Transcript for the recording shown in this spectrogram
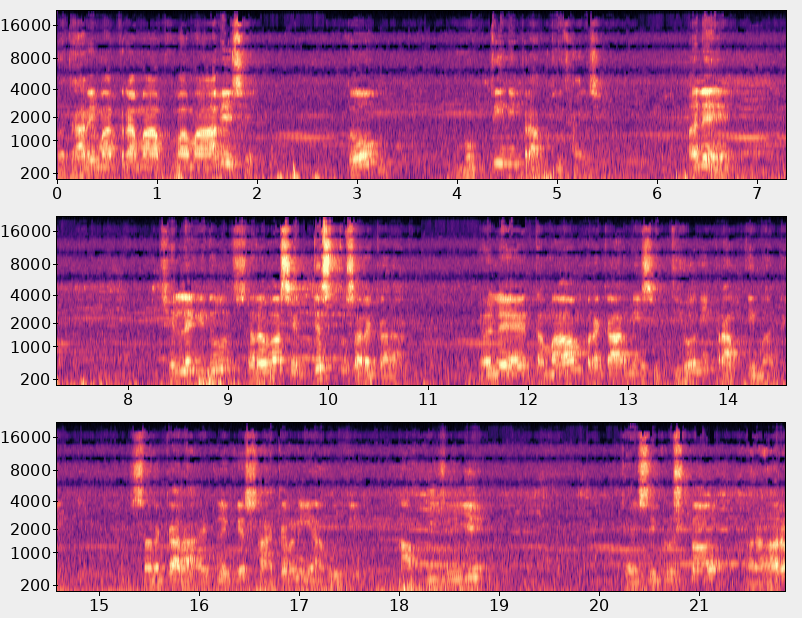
વધારે માત્રામાં આપવામાં આવે છે, તો મુક્તિની પ્રાપ્તિ થાય છે. અને છેલ્લે કીધું સર્વ સિદ્ધિસ્તુ સરકરા, એટલે તમામ પ્રકારની સિદ્ધિઓની પ્રાપ્તિ માટે સરકારા એટલે કે સાકરની આહુતિ આપવી જોઈએ. જય શ્રી કૃષ્ણ. હર હર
